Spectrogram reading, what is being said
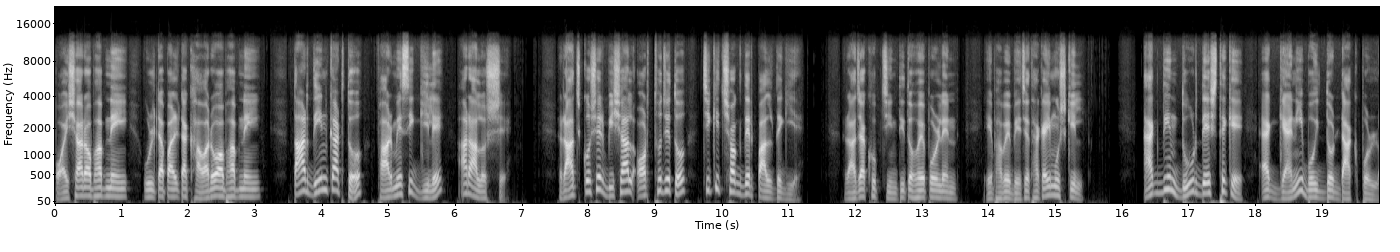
পয়সার অভাব নেই, উল্টাপাল্টা খাওয়ারও অভাব নেই। তার দিন কাটত ফার্মেসি গিলে আর আলস্যে। রাজকোষের বিশাল অর্থ যেত চিকিৎসকদের পালতে গিয়ে। রাজা খুব চিন্তিত হয়ে পড়লেন এভাবে বেঁচে থাকাই মুশকিল। একদিন দূর দেশ থেকে এক জ্ঞানী বৈদ্যর ডাক পড়ল।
